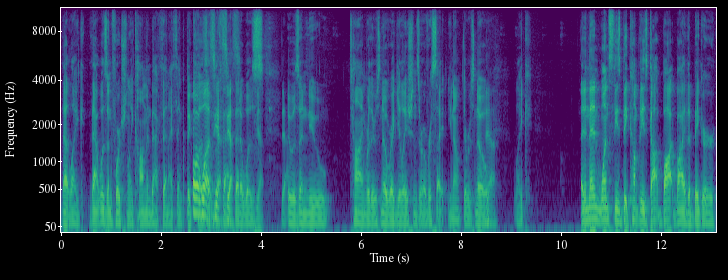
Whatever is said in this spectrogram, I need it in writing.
that like that was unfortunately common back then. I think because Oh, was, of the yes, fact yes. that it was Yes, yeah. it was a new time where there was no regulations or oversight. You know, there was no Yeah. like, and then once these big companies got bought by the bigger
